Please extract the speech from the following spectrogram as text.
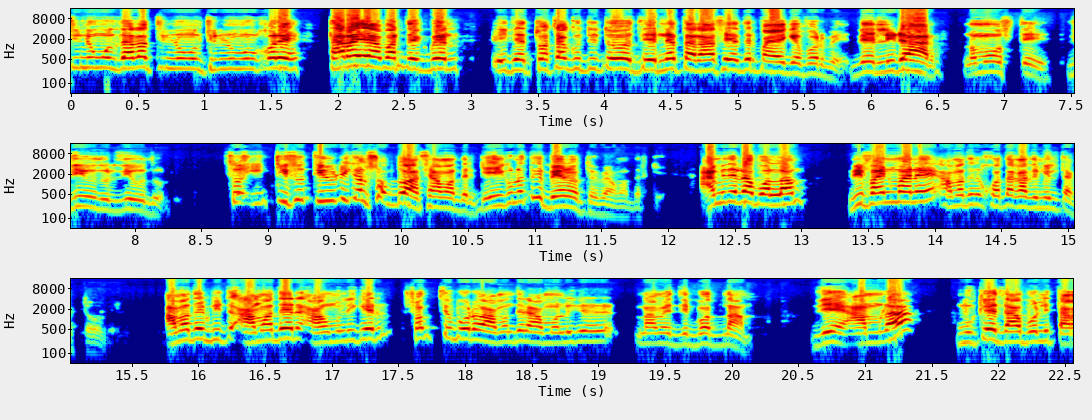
তৃণমূল দ্বারা তৃণমূল তৃণমূল করে, তারাই আবার দেখবেন এই যে তথাকথিত যে নেতারা আছে, এদের পায়ে গিয়ে পড়বে। যে লিডার নমস্তে জিউদুর জিউদুর তো কিছু থিওরিটিক্যাল শব্দ আছে আমাদেরকে, এইগুলো থেকে বের হতে হবে আমাদেরকে। আমি যেটা বললাম রিফাইন মানে আমাদের কথা কাজে মিল থাকতে হবে। আমাদের আমাদের আওয়ামী লীগের সবচেয়ে বড়, আমাদের আওয়ামী লীগের নামে যে বদনাম, যে আমরা মুখে যা বলি তা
